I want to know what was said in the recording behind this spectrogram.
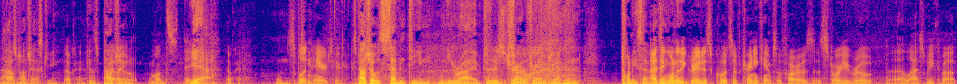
Alex Palcho. Palczewski okay, because By, Palcho. like, months. Days. yeah, Okay, splitting hairs here. because Palcho was 17 when he arrived. That is Started true. Training camp in 2017. I think one of the greatest quotes of training camp so far was a story you wrote uh, last week about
